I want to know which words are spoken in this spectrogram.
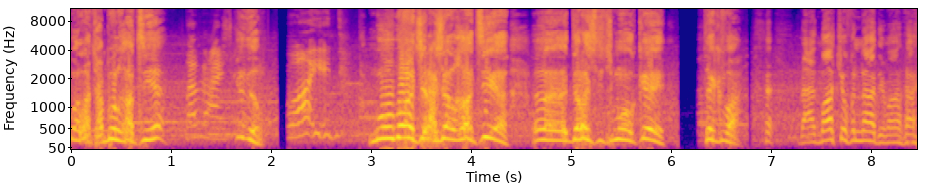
والله تحبون القادسية طبعا. كثر؟ وايد. مو باكر عشان القادسية آه، درجتك مو أوكي. تكفى. بعد ما تشوف النادي ما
